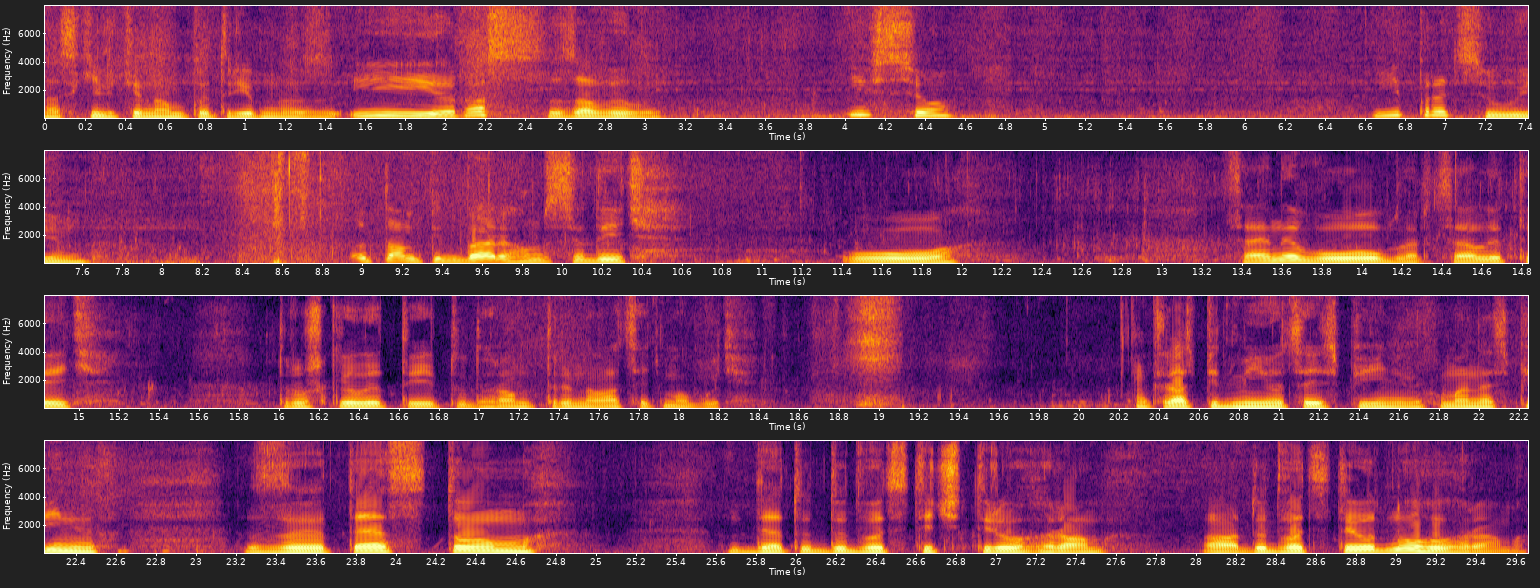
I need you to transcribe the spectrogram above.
наскільки нам потрібно, і раз, завели. І все. І працюємо. Отам під берегом сидить. О, це не воблер, це летить. Трошки летить, тут грам 13, мабуть. Якраз під мій оцей спінінг. У мене спінінг з тестом де тут до 24 грам. А, до 21 грама.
